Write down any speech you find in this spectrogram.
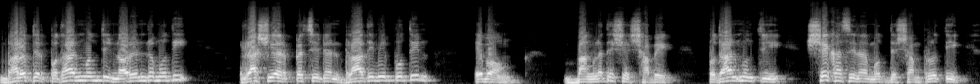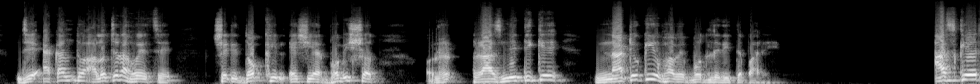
ভারতের প্রধানমন্ত্রী নরেন্দ্র মোদী, রাশিয়ার প্রেসিডেন্ট ভ্লাদিমির পুতিন এবং বাংলাদেশের সাবেক প্রধানমন্ত্রী শেখ হাসিনার মধ্যে সাম্প্রতিক যে একান্ত আলোচনা হয়েছে, সেটি দক্ষিণ এশিয়ার ভবিষ্যৎ রাজনীতিকে নাটকীয়ভাবে বদলে দিতে পারে। আজকের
